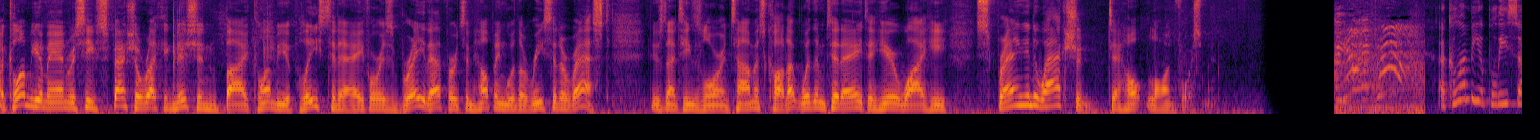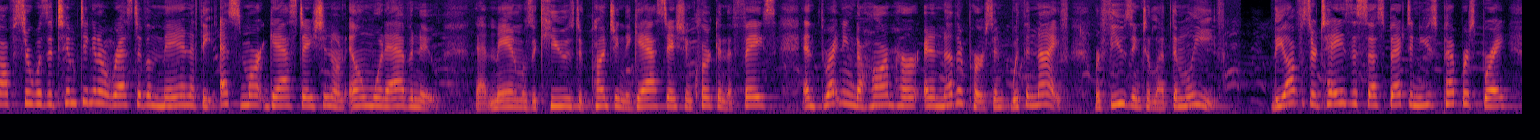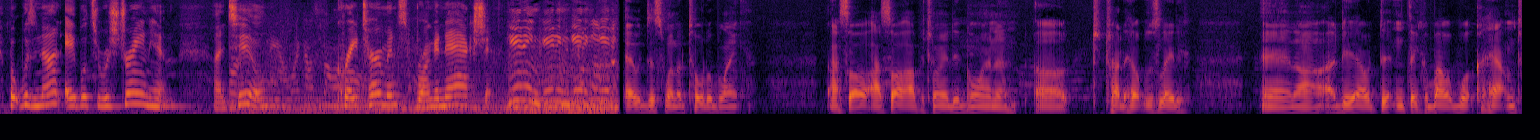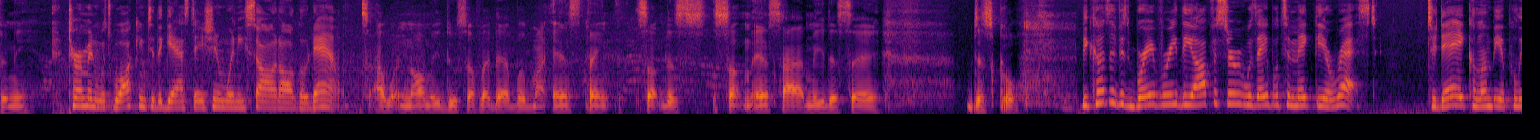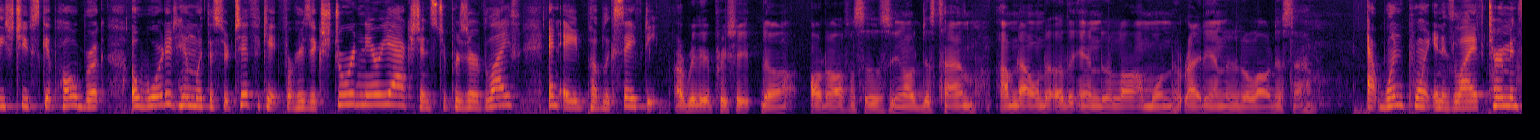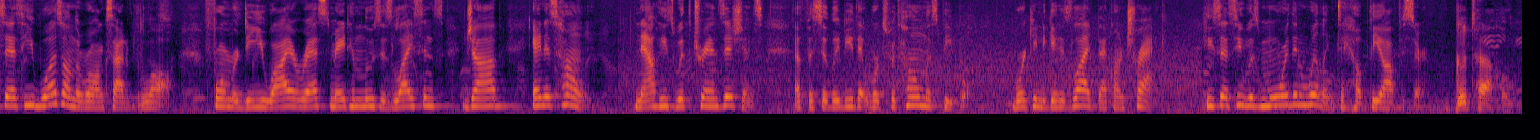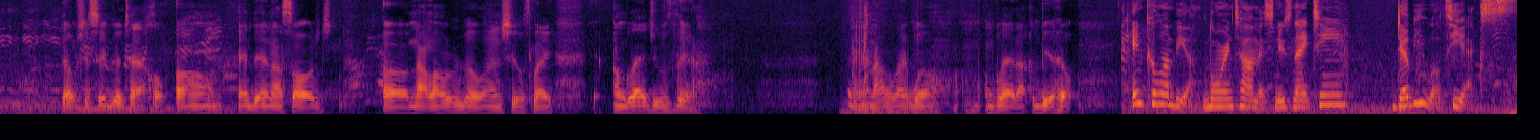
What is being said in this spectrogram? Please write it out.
A Columbia man received special recognition by Columbia Police today for his brave efforts in helping with a recent arrest. News 19's Lauren Thomas caught up with him today to hear why he sprang into action to help law enforcement. A Columbia police officer was attempting an arrest of a man at the S-Mart gas station on Elmwood Avenue. That man was accused of punching the gas station clerk in the face and threatening to harm her and another person with a knife, refusing to let them leave. The officer tased the suspect and used pepper spray, but was not able to restrain him until Cray Turman sprung into action. Get him, get him, get him, get him. It just went a total blank. I saw I saw opportunity to go in and uh, to try to help this lady, and uh, I did. I didn't think about what could happen to me. Turman was walking to the gas station when he saw it all go down. I wouldn't normally do stuff like that, but my instinct, something, just, something inside me to say, just go. Because of his bravery, the officer was able to make the arrest. Today, Columbia Police Chief Skip Holbrook awarded him with a certificate for his extraordinary actions to preserve life and aid public safety. I really appreciate uh, all the officers. You know, this time I'm not on the other end of the law, I'm on the right end of the law this time. At one point in his life, Turman says he was on the wrong side of the law. Former DUI arrests made him lose his license, job, and his home. Now he's with Transitions, a facility that works with homeless people, working to get his life back on track. He says he was more than willing to help the officer. Good tackle. That's what she said, good tackle. Um, and then I saw it uh, not long ago, and she was like, I'm glad you was there. And I was like, well, I'm glad I could be a help. In Columbia, Lauren Thomas, News 19, WLTX.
